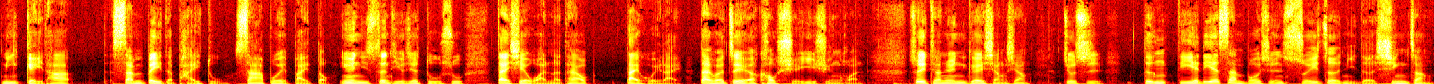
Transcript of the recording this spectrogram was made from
你给他。三倍的排毒，沙不会败动，因为你身体有些毒素代谢完了，它要带回来，带回来这也要靠血液循环。所以，条件你可以想象，就是等叠叠散播时，随着你的心脏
